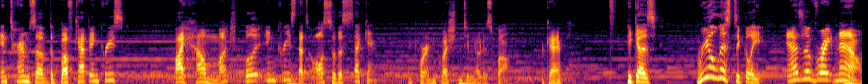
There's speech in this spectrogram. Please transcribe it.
in terms of the buff cap increase, by how much will it increase? That's also the second important question to note as well. Okay? Because realistically, as of right now,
